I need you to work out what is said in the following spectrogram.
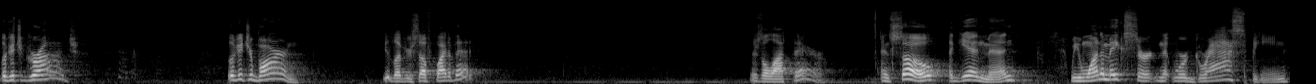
Look at your garage. Look at your barn. You love yourself quite a bit. There's a lot there. And so, again, men, we want to make certain that we're grasping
